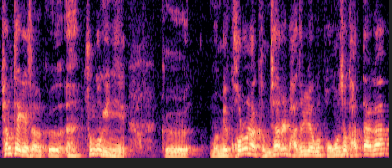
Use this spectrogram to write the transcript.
평택에서 그 중국인이 그 뭡니까 코로나 검사를 받으려고 보건소 갔다가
